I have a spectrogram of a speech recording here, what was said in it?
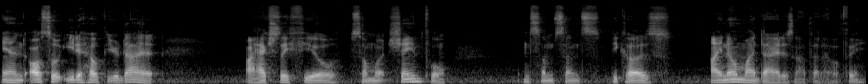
And also eat a healthier diet. I actually feel somewhat shameful in some sense because I know my diet is not that healthy.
